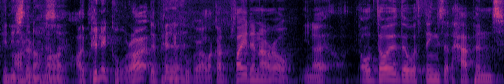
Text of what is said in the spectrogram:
Finished on a 100%. high. The pinnacle, right? The pinnacle, bro. Like I'd played NRL, you know, although there were things that happened,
